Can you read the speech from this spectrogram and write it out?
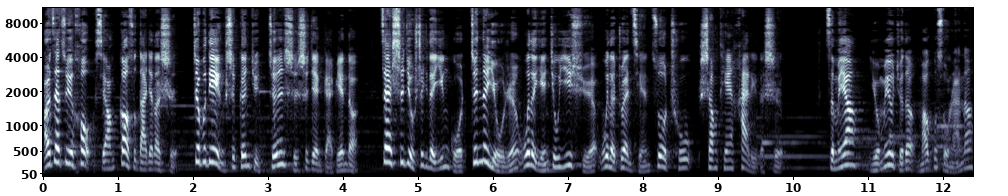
而在最后，想要告诉大家的是，这部电影是根据真实事件改编的。在十九世纪的英国，真的有人为了研究医学，为了赚钱，做出伤天害理的事。怎么样？有没有觉得毛骨悚然呢？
